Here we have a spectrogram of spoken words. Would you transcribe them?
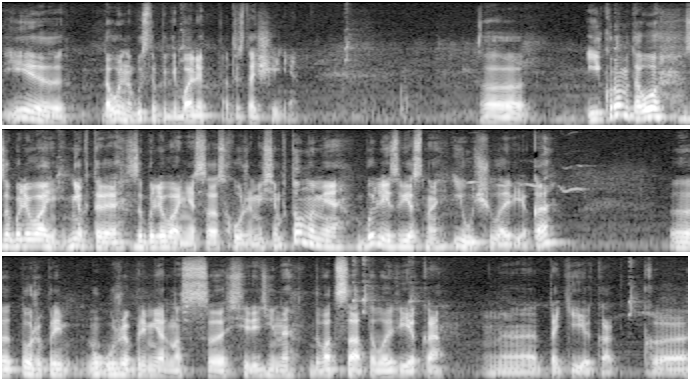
и э, довольно быстро погибали от истощения. Э, И кроме того, заболевания, некоторые заболевания со схожими симптомами были известны и у человека, э, тоже при- ну, уже примерно с середины 20 века, э, такие как э,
